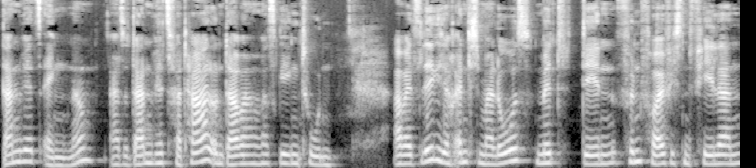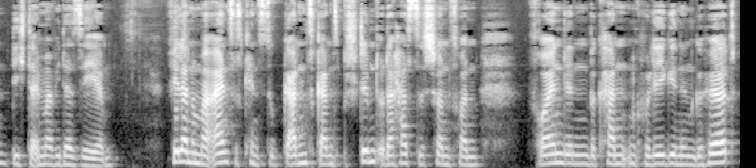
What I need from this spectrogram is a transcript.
dann wird's eng, ne? Also dann wird's fatal und da wollen wir was gegen tun. Aber jetzt lege ich auch endlich mal los mit den fünf häufigsten Fehlern, die ich da immer wieder sehe. Fehler Nummer eins, das kennst du ganz, ganz bestimmt oder hast es schon von Freundinnen, Bekannten, Kolleginnen gehört.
